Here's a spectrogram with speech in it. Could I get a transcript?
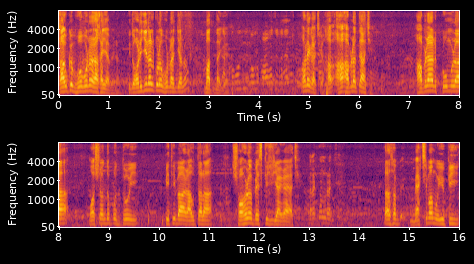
কাউকে ভুয়ো ভোটার রাখা যাবে না। কিন্তু অরিজিনাল কোনো ভোটার যেন বাদ না যায়। অনেক আছে। হাবড়াতে আছে। হাবড়ার কুমড়া মৎস্যন্তপুর দুই পৃথিবা রাউতালা শহরেও বেশ কিছু জায়গায় আছে। তারা সব ম্যাক্সিমাম ইউপি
